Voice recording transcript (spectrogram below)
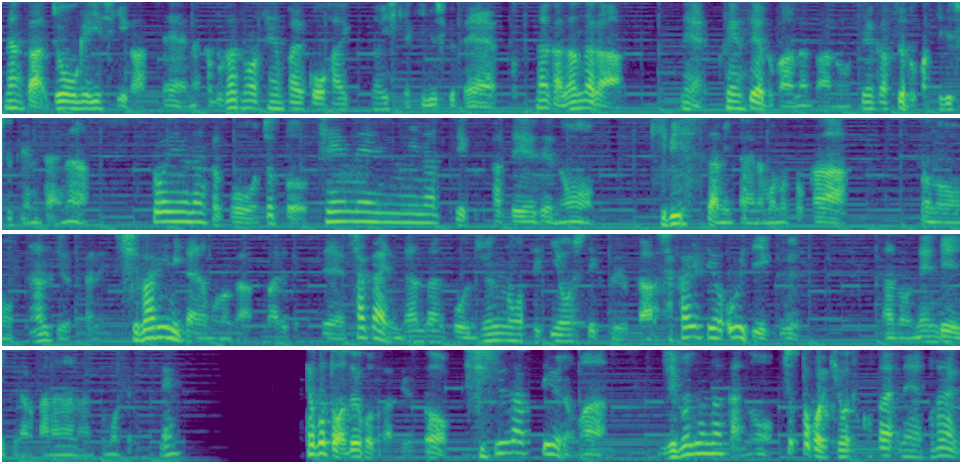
なんか上下意識があって、なんか部活の先輩後輩の意識が厳しくて、なんかなんなら、ね、先生とか、なんかあの、生活するとか厳しくてみたいな、そういうなんかこう、ちょっと青年になっていく過程での厳しさみたいなものとか、その、なんていうんですかね、縛りみたいなものが生まれてきて、社会にだんだんこう順応適応していくというか、社会性を帯びていく、あの、年齢域なのかななんて思ってるんですね。ってことはどういうことかというと、獅子座っていうのは、自分の中の、ちょっとこれ答え、ね、答え、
